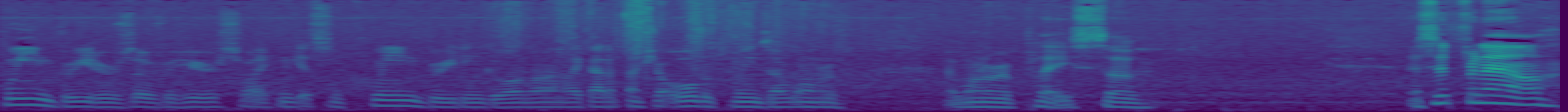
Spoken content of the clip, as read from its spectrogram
queen breeders over here so I can get some queen breeding going on. I got a bunch of older queens I want to I want to replace. So that's it for now.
